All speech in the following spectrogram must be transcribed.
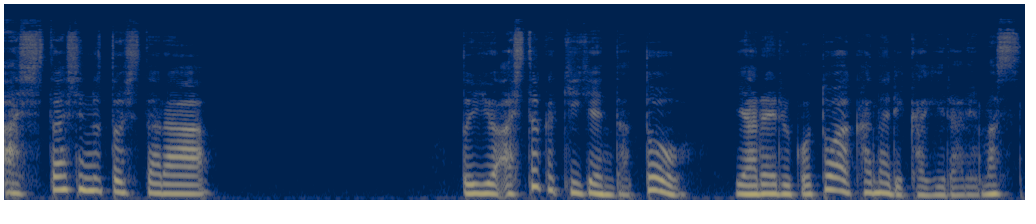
明日死ぬとしたら、という明日が期限だと、やれることはかなり限られます。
